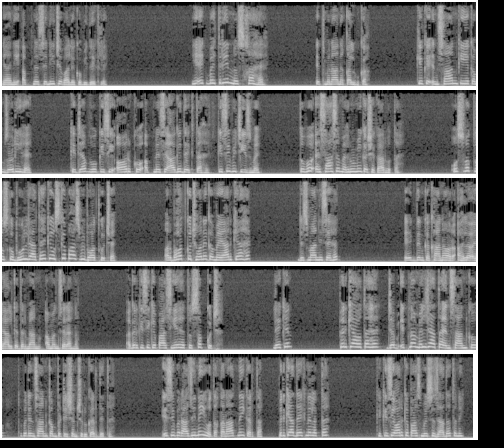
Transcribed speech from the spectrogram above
یعنی اپنے سے نیچے والے کو بھی دیکھ لے۔ یہ ایک بہترین نسخہ ہے اطمینان قلب کا، کیونکہ انسان کی یہ کمزوری ہے کہ جب وہ کسی اور کو اپنے سے آگے دیکھتا ہے کسی بھی چیز میں، تو وہ احساس محرومی کا شکار ہوتا ہے۔ اس وقت اس کو بھول جاتا ہے کہ اس کے پاس بھی بہت کچھ ہے۔ اور بہت کچھ ہونے کا معیار کیا ہے؟ جسمانی صحت، ایک دن کا کھانا اور اہل عیال کے درمیان امن سے رہنا۔ اگر کسی کے پاس یہ ہے تو سب کچھ ہے۔ لیکن پھر کیا ہوتا ہے؟ جب اتنا مل جاتا ہے انسان کو تو پھر انسان کمپٹیشن شروع کر دیتا ہے۔ اسی پہ راضی نہیں ہوتا قناط نہیں کرتا۔ پھر کیا دیکھنے لگتا ہے؟ کہ کسی اور کے پاس مجھ سے زیادہ تو نہیں۔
